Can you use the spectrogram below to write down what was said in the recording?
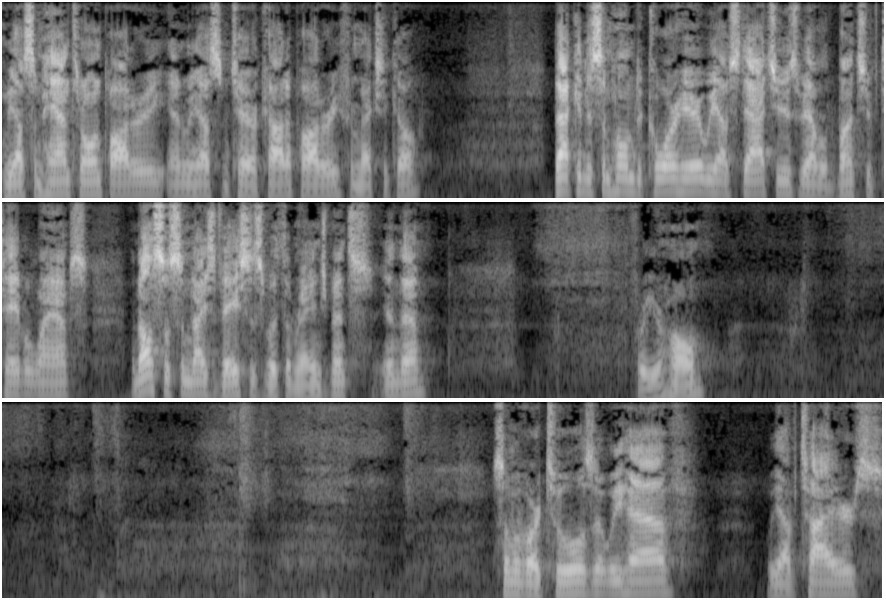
We have some hand thrown pottery and we have some terracotta pottery from Mexico. Back into some home decor here. We have statues, we have a bunch of table lamps, and also some nice vases with arrangements in them for your home. Some of our tools that we have, we have tires,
